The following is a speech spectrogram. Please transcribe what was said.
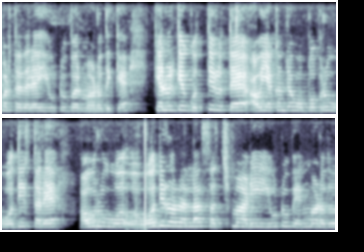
ಪಡ್ತಾ ಇದ್ದಾರೆ ಯೂಟ್ಯೂಬರ್ ಮಾಡೋದಕ್ಕೆ. ಕೆಲವರಿಗೆ ಗೊತ್ತಿರುತ್ತೆ, ಅವು ಯಾಕಂದರೆ ಒಬ್ಬೊಬ್ಬರು ಓದಿರ್ತಾರೆ. ಅವರು ಓದಿರೋರೆಲ್ಲ ಸರ್ಚ್ ಮಾಡಿ ಯೂಟ್ಯೂಬ್ ಹೆಂಗೆ ಮಾಡೋದು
